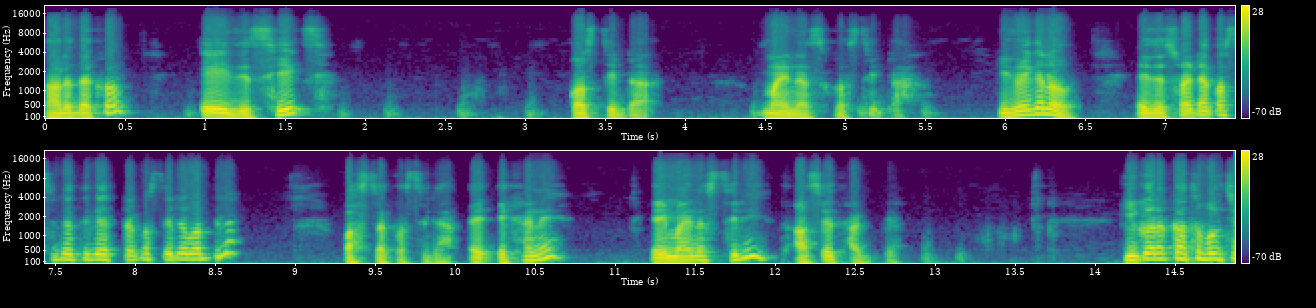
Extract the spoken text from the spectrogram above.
তাহলে দেখো, এই যে সিক্স কস্তিটা মাইনাস কস্তিটা কি হয়ে গেল? এই যে ছয়টা কস্তিটা থেকে একটা কস্তিটা বাদ দিলে পাঁচটা কস্তিটা এখানে এই মাইনাস থ্রি আছে, থাকবে। কি করার কথা বলছে?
